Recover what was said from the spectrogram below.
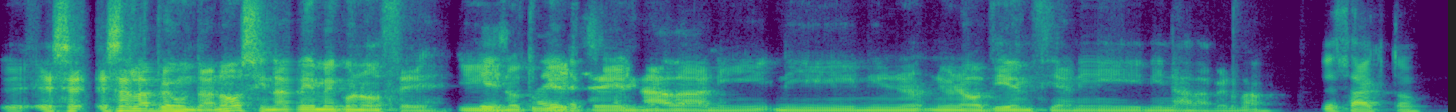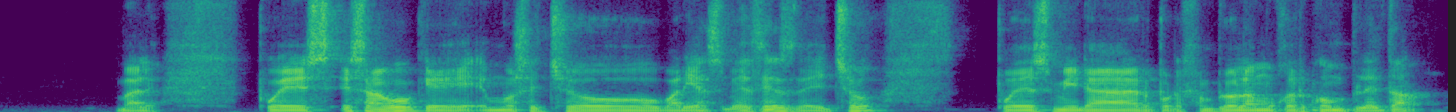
E-, esa, es la pregunta, ¿no? Si nadie me conoce y no tuviese nada, ni, una audiencia, ni, nada, ¿verdad? Exacto. Vale. Pues es algo que hemos hecho varias veces, de hecho. Puedes mirar, por ejemplo, la mujer completa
